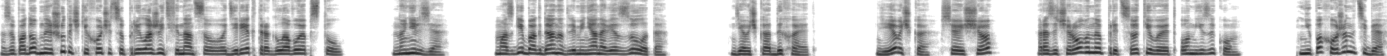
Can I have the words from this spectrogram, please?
За подобные шуточки хочется приложить финансового директора головой об стол. Но нельзя. Мозги Богдана для меня на вес золота. Девочка отдыхает. «Девочка, все еще? Разочарованно прицокивает он языком. «Не похоже на тебя».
